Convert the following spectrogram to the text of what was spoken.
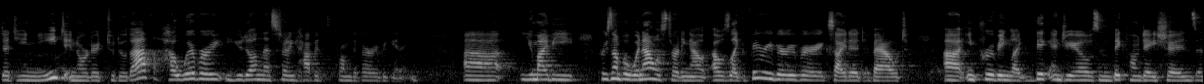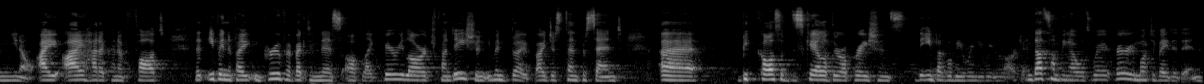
that you need in order to do that. However, you don't necessarily have it from the very beginning uh, you might be, for example, when I was starting out, I was like very, very, very excited about uh, improving like big NGOs and big foundations. And, you know, I, I had a kind of thought that even if I improve effectiveness of like very large foundation, even by, by just 10%, uh, because of the scale of their operations, the impact will be really, really large. And that's something I was very, very motivated in.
